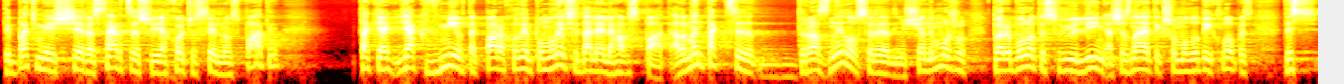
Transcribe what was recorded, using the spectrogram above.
ти бач моє щире серце, що я хочу сильно спати. Так як як вмів, так пару хвилин помолився, далі я лягав спати. Але мене так це дразнило всередині, що я не можу перебороти свою лінь. А ще знаєте, якщо молодий хлопець десь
